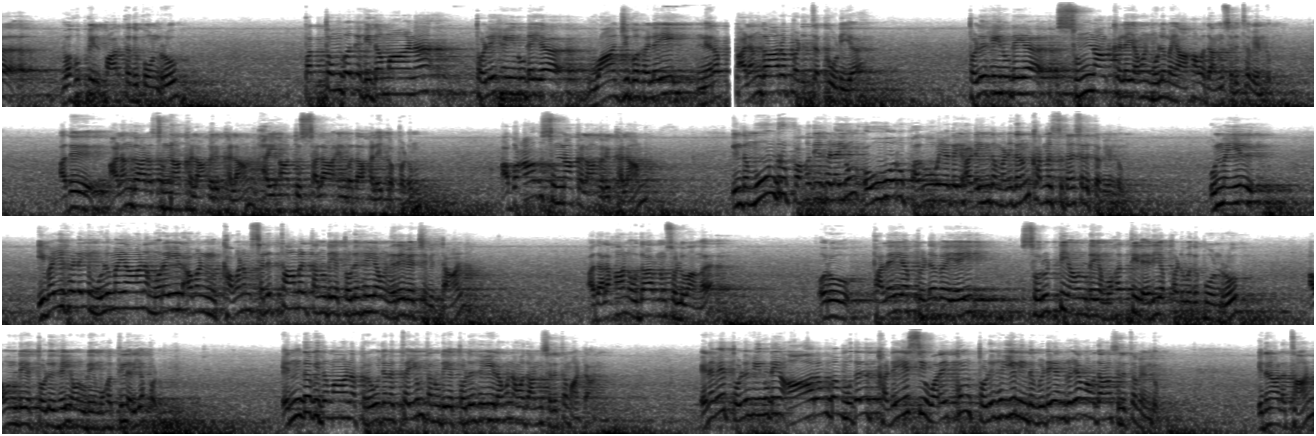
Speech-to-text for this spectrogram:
வகுப்பில் பார்த்தது போன்று பத்தொன்பது விதமான தொழுகையினுடைய வாஜிபுகளை நிரப் அலங்காரப்படுத்தக்கூடிய தொழுகையினுடைய சுண்ணாக்களை அவன் முழுமையாக அவதானம் செலுத்த வேண்டும். அது அலங்கார சுண்ணாக்களாக இருக்கலாம் ஹைஆத்து சலா என்பதாக அழைக்கப்படும் அபாப் சுண்ணாக்களாக இருக்கலாம் இந்த மூன்று பகுதிகளையும் ஒவ்வொரு பருவயதை அடைந்த மனிதனும் கர்ணசுதனை செலுத்த வேண்டும். உண்மையில் இவைகளை முழுமையான முறையில் அவன் கவனம் செலுத்தாமல் தன்னுடைய தொழுகையை அவன் நிறைவேற்றிவிட்டால் அது அழகான உதாரணம் சொல்லுவாங்க. ஒரு பழைய பிடவையை சுருட்டி அவனுடைய முகத்தில் எரியப்படுவது போன்று அவனுடைய தொழுகை அவனுடைய முகத்தில் எரியப்படும் எந்த விதமான பிரயோஜனத்தையும் தன்னுடைய தொழுகையில் அவன் அவதானம் செலுத்த மாட்டான். எனவே தொழுகையினுடைய ஆரம்பம் முதல் கடைசி வரைக்கும் தொழுகையில் இந்த விடயங்களை அவன் அவதானம் செலுத்த வேண்டும். இதனால தான்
